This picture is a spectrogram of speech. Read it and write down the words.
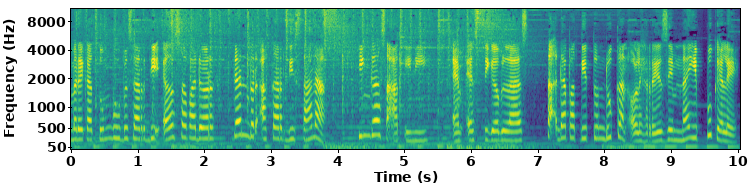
mereka tumbuh besar di El Salvador dan berakar di sana. Hingga saat ini, MS-13 tak dapat ditundukkan oleh rezim Nayib Bukele.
